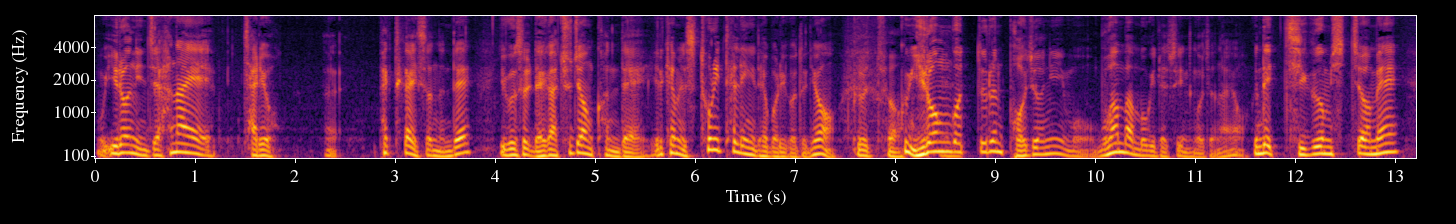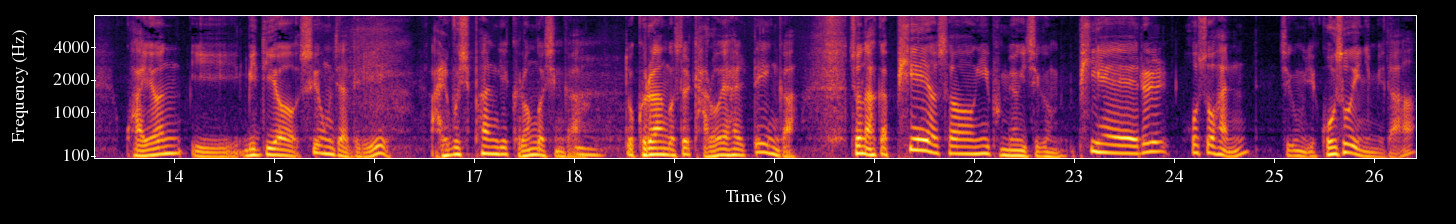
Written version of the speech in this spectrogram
뭐 이런 이제 하나의 자료 팩트가 있었는데 이것을 내가 추정컨대 이렇게 하면 스토리텔링이 돼버리거든요. 그렇죠. 그럼 이런 네. 것들은 버전이 뭐 무한 반복이 될 수 있는 거잖아요. 근데 지금 시점에 과연 이 미디어 수용자들이 알고 싶어 하는 게 그런 것인가 음. 또 그러한 것을 다뤄야 할 때인가 저는 아까 피해 여성이 분명히 지금 피해를 호소한 지금 고소인입니다.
